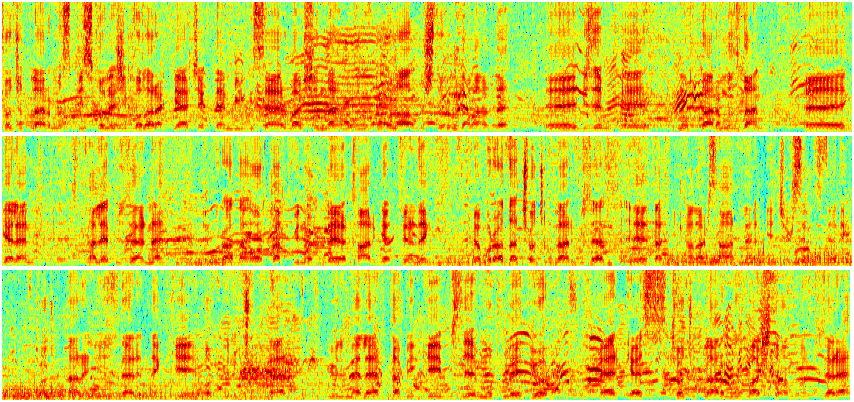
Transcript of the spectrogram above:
çocuklarımız psikolojik olarak gerçekten bilgisayar başında bunalmış durumdalardı. Ee, bizim e, muhtarımızdan e, gelen e, talep üzerine e, burada ortak bir noktaya kar getirdik ve burada çocuklar güzel e, dakikalar, saatler geçirsin istedik. Çocukların yüzlerindeki o gülücükler, gülmeler tabii ki bizi mutlu ediyor. Herkes çocuklarımız başta olmak üzere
